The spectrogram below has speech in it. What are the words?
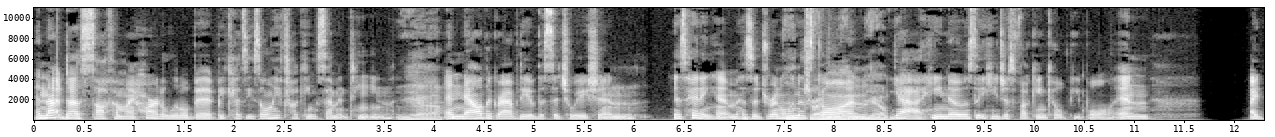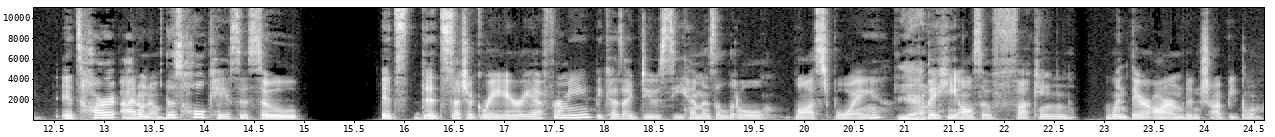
And that does soften my heart a little bit because he's only fucking 17. Yeah. And now the gravity of the situation is hitting him. His adrenaline is gone. yep. Yeah, he knows that he just fucking killed people. And I it's hard, I don't know. This whole case is so it's it's such a gray area for me because I do see him as a little lost boy Yeah. but he also fucking went there armed and shot people.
